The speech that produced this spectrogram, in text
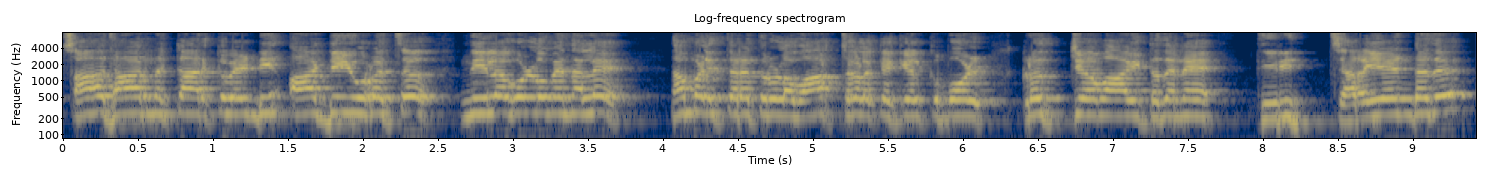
സാധാരണക്കാർക്ക് വേണ്ടി അടിയുറച്ച് നിലകൊള്ളുമെന്നല്ലേ നമ്മൾ ഇത്തരത്തിലുള്ള വാർത്തകളൊക്കെ കേൾക്കുമ്പോൾ കൃത്യമായിട്ട് തന്നെ തിരിച്ചറിയേണ്ടത്.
